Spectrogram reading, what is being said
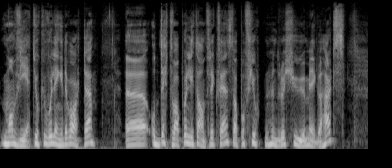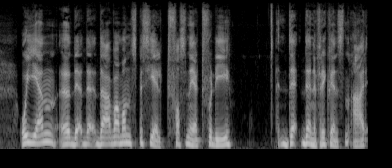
man vet jo ikke hvor lenge det varte. Eh, og dette var på en litt annen frekvens, det var på 1420 megahertz. Og igjen, eh, der var man spesielt fascinert fordi de, denne frekvensen er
